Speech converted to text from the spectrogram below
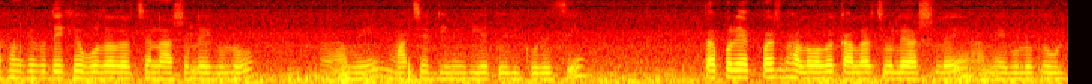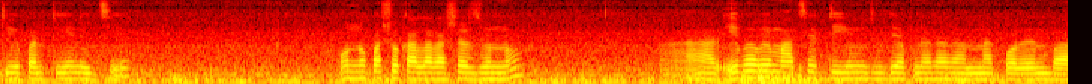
এখন কিন্তু দেখে বোঝা যাচ্ছে না আসলে এগুলো আমি মাছের ডিম দিয়ে তৈরি করেছি। তারপরে এক পাশ ভালোভাবে কালার চলে আসলে আমি এগুলোকে উল্টিয়ে পাল্টিয়ে নিচ্ছি। অন্য পাশও কালার আসার জন্য। আর এভাবে মাছের ডিম যদি আপনারা রান্না করেন বা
